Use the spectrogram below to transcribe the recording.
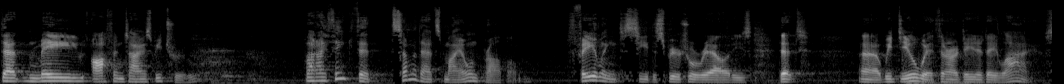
that may oftentimes be true, but I think that some of that's my own problem, failing to see the spiritual realities that uh, we deal with in our day to day lives.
